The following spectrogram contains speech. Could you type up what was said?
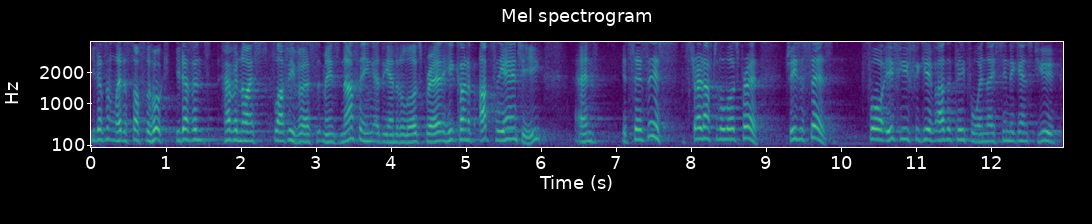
he doesn't let us off the hook. He doesn't have a nice fluffy verse that means nothing at the end of the Lord's Prayer. He kind of ups the ante, and it says this straight after the Lord's Prayer. Jesus says, For if you forgive other people when they sin against you,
